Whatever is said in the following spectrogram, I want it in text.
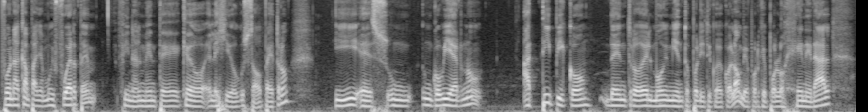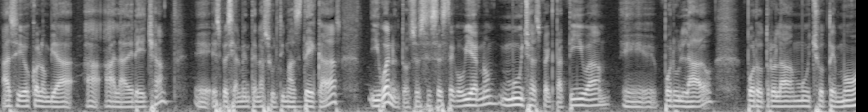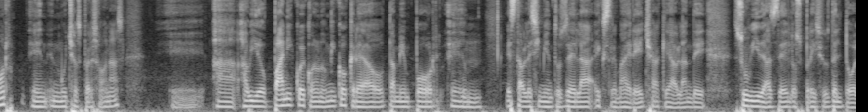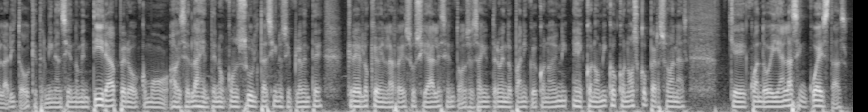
fue una campaña muy fuerte. Finalmente quedó elegido Gustavo Petro y es un, un gobierno atípico dentro del movimiento político de Colombia, porque por lo general ha sido Colombia a, la derecha, eh, especialmente en las últimas décadas. Y bueno, entonces es este gobierno, mucha expectativa eh, por un lado, por otro lado mucho temor en, en muchas personas eh, ha, habido pánico económico creado también por em, establecimientos de la extrema derecha que hablan de subidas de los precios del dólar y todo que terminan siendo mentira, pero como a veces la gente no consulta, sino simplemente cree lo que ve en las redes sociales, entonces hay un tremendo pánico económico. Conozco personas que cuando veían las encuestas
